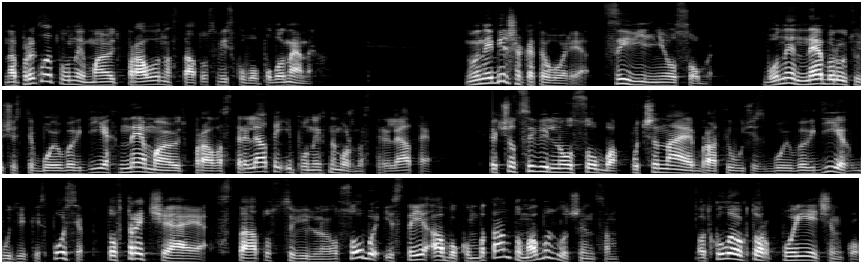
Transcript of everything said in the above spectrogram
Наприклад, вони мають право на статус військовополонених. Ну і найбільша категорія цивільні особи. Вони не беруть участі в бойових діях, не мають права стріляти і по них не можна стріляти. Якщо цивільна особа починає брати участь в бойових діях в будь-який спосіб, то втрачає статус цивільної особи і стає або комбатантом, або злочинцем. От коли актор Порєченков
